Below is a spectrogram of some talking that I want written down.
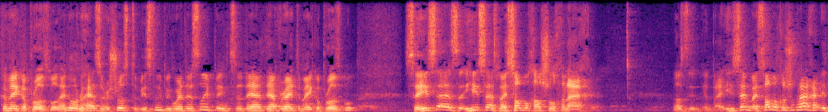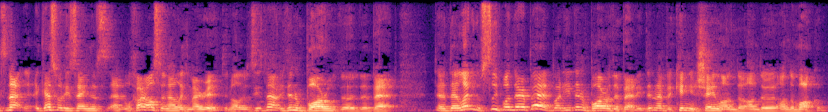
can make a prosbul. Anyone who has a rishus to be sleeping where they're sleeping, so they have, they have a right to make a prosbul. So he says he says by samach al shulchan acher. He said by samach al shulchan acher. It's not. I guess what he's saying is and Luchar also not like Marit. In other words, he's not. He didn't borrow the, the bed. They, they let him sleep on their bed, but he didn't borrow the bed. He didn't have a kinyan shayla on the on the on the makom.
